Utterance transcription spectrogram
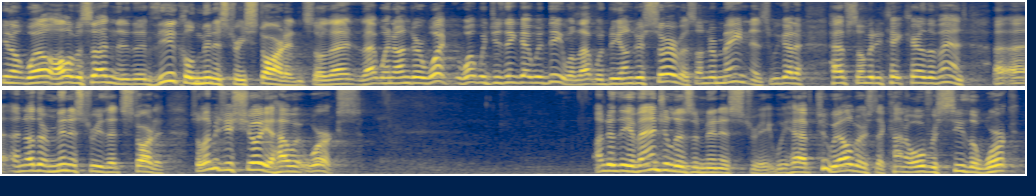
you know, well, all of a sudden the, the vehicle ministry started. And so that, that went under what? What would you think that would be? Well, that would be under service, under maintenance. We got to have somebody take care of the vans. another ministry that started. So let me just show you how it works. Under the evangelism ministry, we have two elders that kind of oversee the work.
